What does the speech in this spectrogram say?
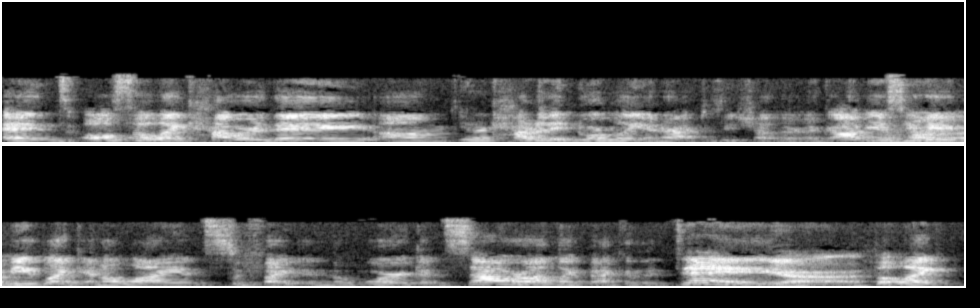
and also like how are they, um, you know, like how do they normally interact with each other? Like obviously Uh-huh. they made like an alliance to fight in the war against Sauron, like back in the day. Yeah. But like,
